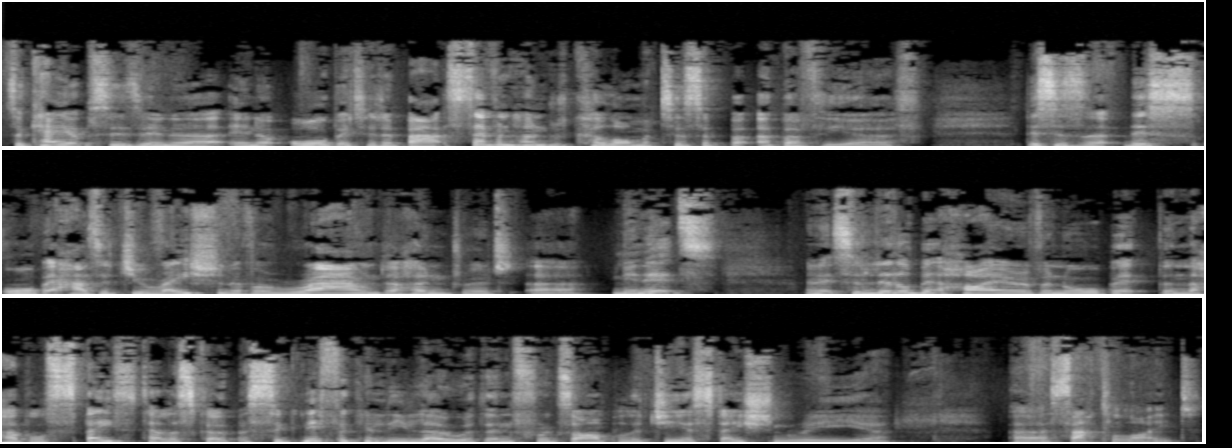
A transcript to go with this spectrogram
So Cheops is in a in an orbit at about 700 kilometers ab- above the Earth. This is a this orbit has a duration of around 100 uh, minutes and it's a little bit higher of an orbit than the Hubble Space Telescope, but significantly lower than, for example, a geostationary uh, uh, satellite.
